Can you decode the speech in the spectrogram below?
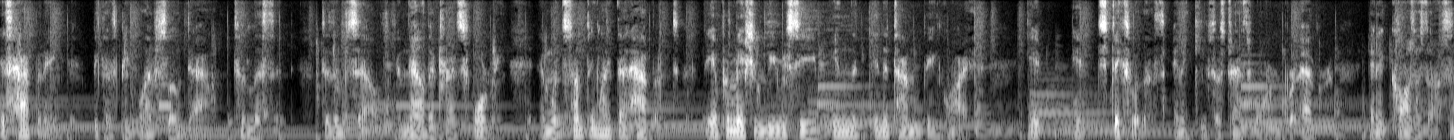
is happening because people have slowed down to listen to themselves and now they're transforming. And when something like that happens, the information we receive in the in the time of being quiet, it it sticks with us and it keeps us transformed forever, and it causes us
